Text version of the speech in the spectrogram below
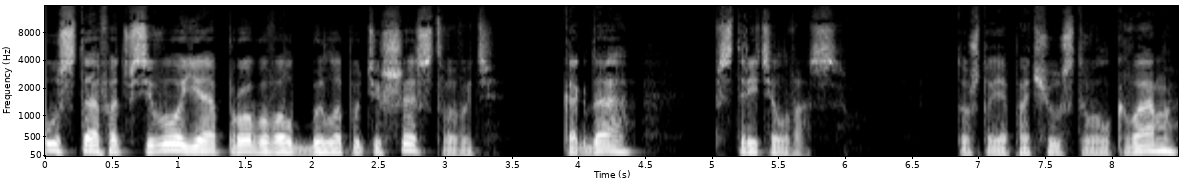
Устав от всего, я пробовал было путешествовать, когда встретил вас. То, что я почувствовал к вам,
